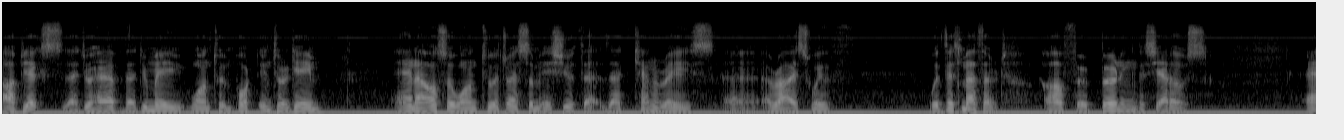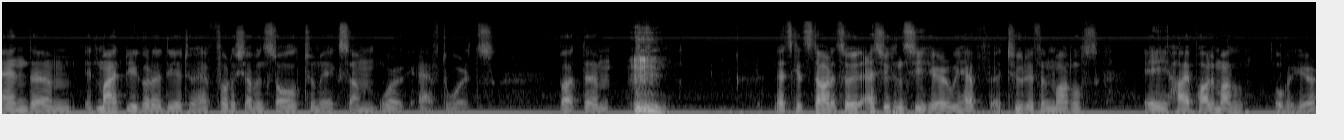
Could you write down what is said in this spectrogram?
objects that you have that you may want to import into a game and I also want to address some issues that, that can arise, arise with with this method of uh, burning the shadows. And um, it might be a good idea to have Photoshop installed to make some work afterwards. But um, let's get started. So as you can see here we have uh, two different models. A high poly model over here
